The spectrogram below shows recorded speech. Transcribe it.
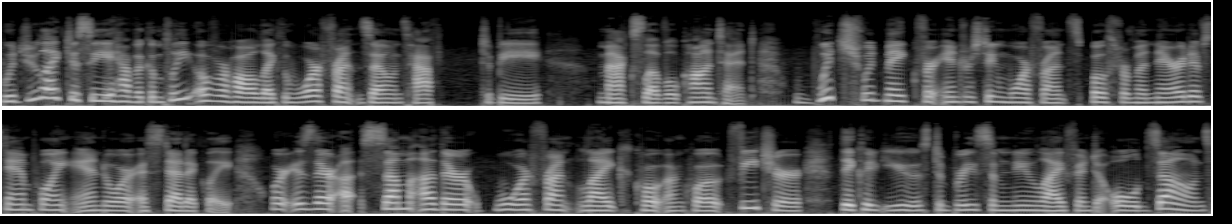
would you like to see have a complete overhaul like the Warfront zones have to be? Max level content which would make for interesting warfronts both from a narrative standpoint and or aesthetically. Or is there uh some other warfront like quote unquote feature they could use to breathe some new life into old zones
